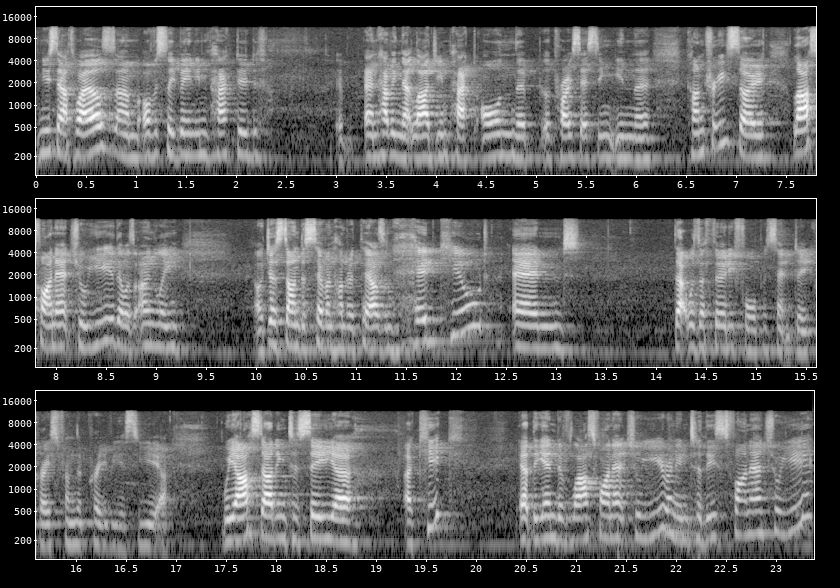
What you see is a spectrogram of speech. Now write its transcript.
New South Wales um, obviously been impacted and having that large impact on the, the, processing in the country. So last financial year there was only uh, just under 700,000 head killed and that was a 34% decrease from the previous year. We are starting to see a, a kick at the end of last financial year and into this financial year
